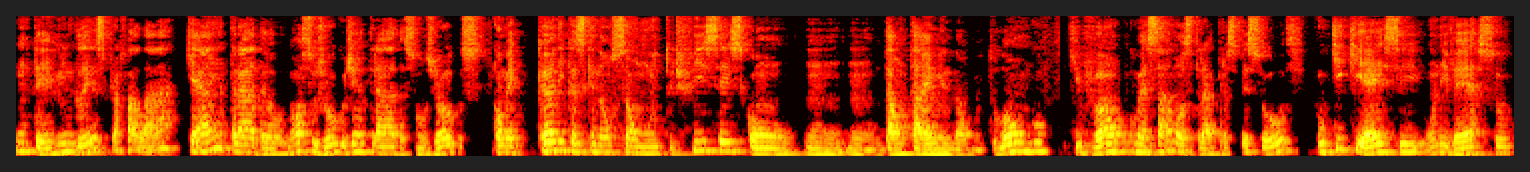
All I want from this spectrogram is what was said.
um termo em inglês para falar que é a entrada, o nosso jogo de entrada. São os jogos com mecânicas que não são muito difíceis, com um, um downtime não muito longo, que vão começar a mostrar para as pessoas o que, que é esse universo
